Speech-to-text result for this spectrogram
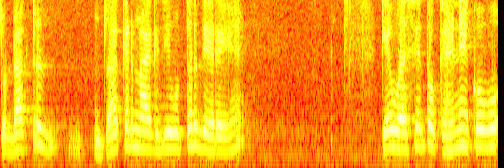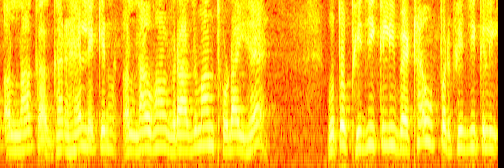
तो डॉक्टर जाकिर नायक जी उत्तर दे रहे हैं कि वैसे तो कहने को वो अल्लाह का घर है लेकिन अल्लाह वहाँ विराजमान थोड़ा ही है। वो तो फिजिकली बैठा ऊपर फिजिकली।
